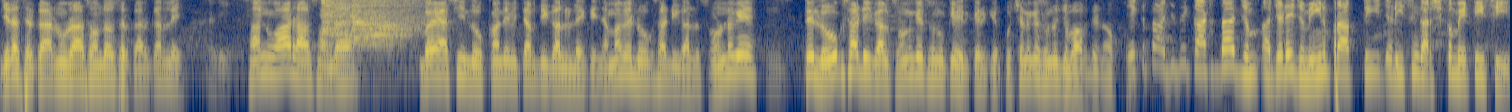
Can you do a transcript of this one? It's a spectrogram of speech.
ਜਿਹੜਾ ਸਰਕਾਰ ਨੂੰ ਰਾਸ ਆਉਂਦਾ ਉਹ ਸਰਕਾਰ ਕਰ ਲੇ। ਸਾਨੂੰ ਆਹ ਰਾਸ ਆਉਂਦਾ ਹੈ ਬਈ ਅਸੀਂ ਲੋਕਾਂ ਦੇ ਵਿੱਚ ਆਪਦੀ ਗੱਲ ਲੈ ਕੇ ਜਾਵਾਂਗੇ ਲੋਕ ਸਾਡੀ ਗੱਲ ਸੁਣਨਗੇ ਤੇ ਲੋਕ ਸਾਡੀ ਗੱਲ ਸੁਣਨਗੇ ਤੁਹਾਨੂੰ ਘੇਰ ਘੇਰ ਕੇ ਪੁੱਛਣਗੇ ਤੁਹਾਨੂੰ ਜਵਾਬ ਦੇਣਾ ਔਖਾ। ਇੱਕ ਤਾਂ ਅੱਜ ਦੇ ਇਕੱਠ ਦਾ ਜਮ- ਅ, ਜਿਹੜੇ ਜ਼ਮੀਨ ਪ੍ਰਾਪਤੀ ਜਿਹੜੀ ਸੰਘਰਸ਼ ਕਮੇਟੀ ਸੀ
